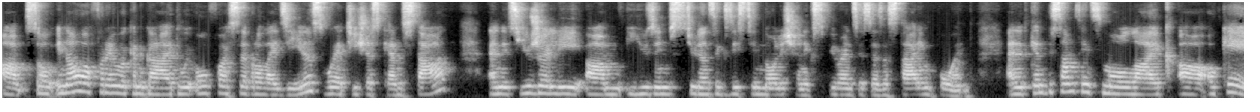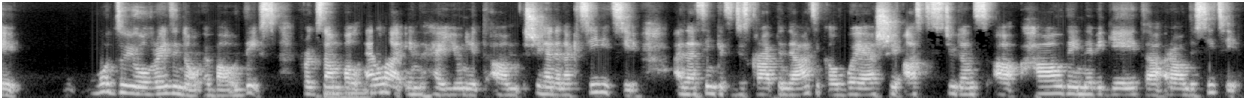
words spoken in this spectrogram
Um, so in our framework and guide, we offer several ideas where teachers can start. And it's usually um, using students' existing knowledge and experiences as a starting point. And it can be something small like, uh, okay, what do you already know about this? For example, mm-hmm. Ella in her unit, um, she had an activity, and I think it's described in the article where she asked students uh, how they navigate uh, around the city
